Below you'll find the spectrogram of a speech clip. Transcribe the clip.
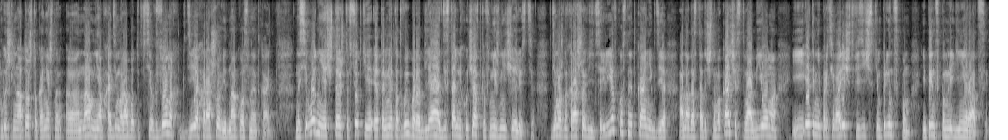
вышли на то, что, конечно, э, нам необходимо работать в тех зонах, где хорошо видна костная ткань. На сегодня я считаю, что все-таки это метод выбора для дистальных участков нижней челюсти, где можно хорошо видеть рельеф костной ткани, где она достаточного качества, объема, и это не противоречит физическим принципам и принципам регенерации.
